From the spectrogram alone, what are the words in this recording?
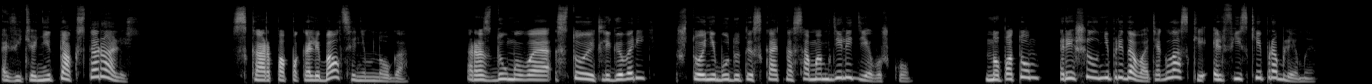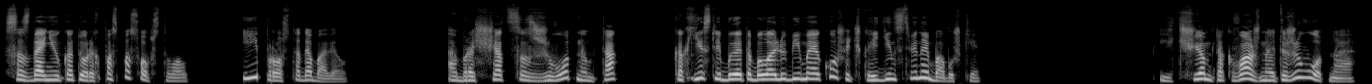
А ведь они так старались. Скарпа поколебался немного, раздумывая, стоит ли говорить, что они будут искать на самом деле девушку. Но потом решил не придавать огласке эльфийские проблемы созданию которых поспособствовал, и просто добавил. Обращаться с животным так, как если бы это была любимая кошечка единственной бабушки. И чем так важно это животное?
